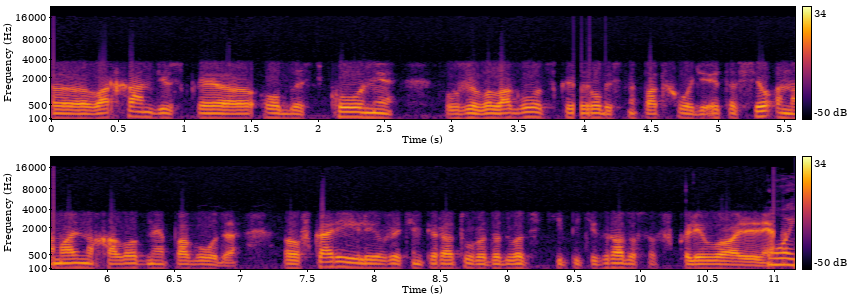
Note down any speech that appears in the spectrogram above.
в Архангельская область, Коми, уже Вологодская область на подходе. Это все аномально холодная погода. Э, в Карелии уже температура до 25 градусов в Калевале. Ой.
